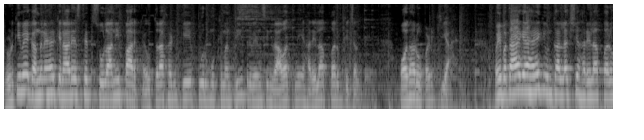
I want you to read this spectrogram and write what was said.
रुड़की में गंगनहर किनारे स्थित सोलानी पार्क में उत्तराखंड के पूर्व मुख्यमंत्री त्रिवेंद्र सिंह रावत ने हरेला पर्व के चलते पौधारोपण किया है। वहीं बताया गया है कि उनका लक्ष्य हरेला पर्व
